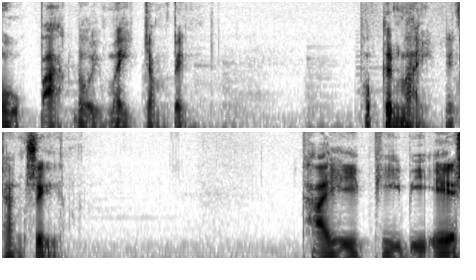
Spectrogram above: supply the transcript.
มูกปากโดยไม่จำเป็น พบกันใหม่ในทันสื่อไทย PBS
